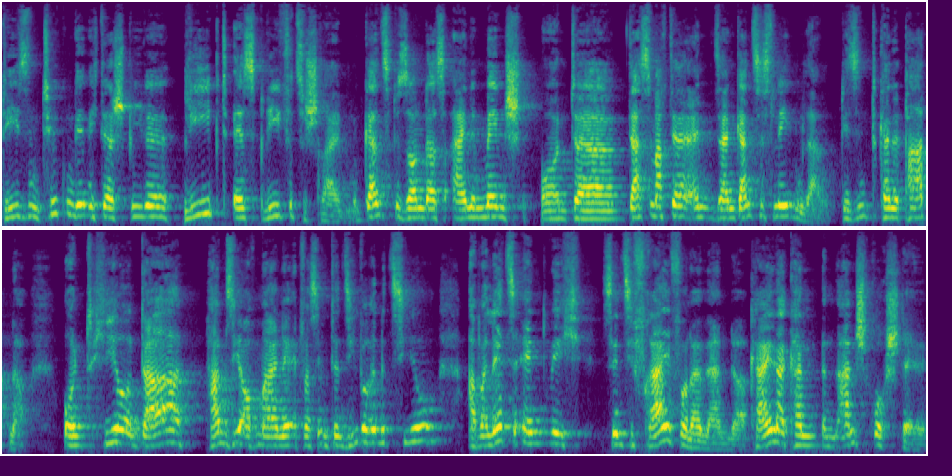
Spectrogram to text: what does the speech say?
diesen Typen, den ich da spiele, liebt es, Briefe zu schreiben. Und ganz besonders einem Menschen. Und äh, das macht er ein, sein ganzes Leben lang. Die sind keine Partner. Und hier und da haben sie auch mal eine etwas intensivere Beziehung. Aber letztendlich sind sie frei voneinander. Keiner kann einen Anspruch stellen.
